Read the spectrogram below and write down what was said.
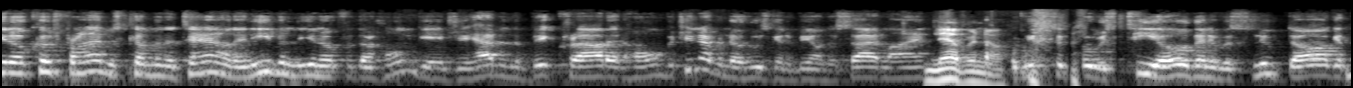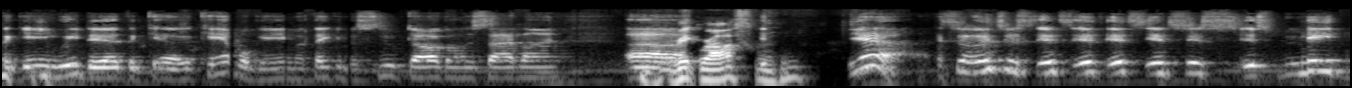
you know, Coach Prime is coming to town, and even you know for their home games, you're having the big crowd at home, but you never know who's going to be on the sideline. Never know. It was To, then it was Snoop Dogg at the game we did, the uh, Campbell game. I think it was Snoop Dogg on the sideline. Uh, Rick Ross. Mm-hmm. Yeah, so it's just it's it, it's it's just it's made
